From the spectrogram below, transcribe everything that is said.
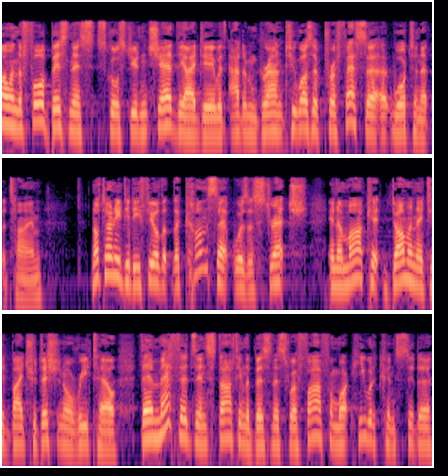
Well, when the four business school students shared the idea with Adam Grant, who was a professor at Wharton at the time, not only did he feel that the concept was a stretch in a market dominated by traditional retail, their methods in starting the business were far from what he would consider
